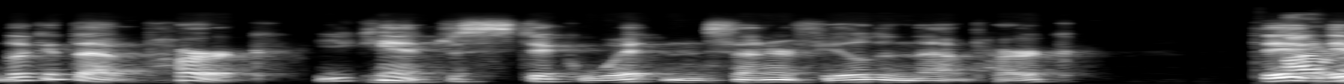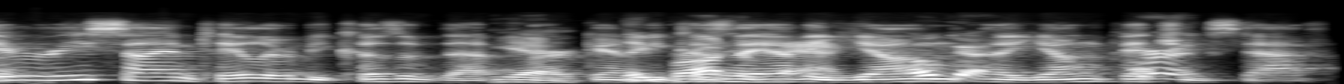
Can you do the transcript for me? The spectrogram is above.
Look at that park. You can't just stick Witt in center field in that park. They they know. re-signed Taylor because of that Yeah, park and they because they him have a young Okay. a young pitching right. staff.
